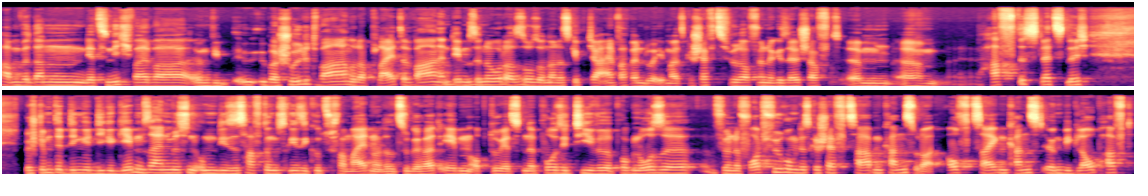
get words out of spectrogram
haben wir dann jetzt nicht, weil wir irgendwie überschuldet waren oder pleite waren in dem Sinne oder so, sondern es gibt ja einfach, wenn du eben als Geschäftsführer für eine Gesellschaft ähm, ähm, haftest letztlich, bestimmte Dinge, die gegeben sein müssen, um dieses Haftungsrisiko zu vermeiden. Und dazu gehört eben, ob du jetzt eine positive Prognose für eine Fortführung des Geschäfts haben kannst oder aufzeigen kannst, irgendwie glaubhaft.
